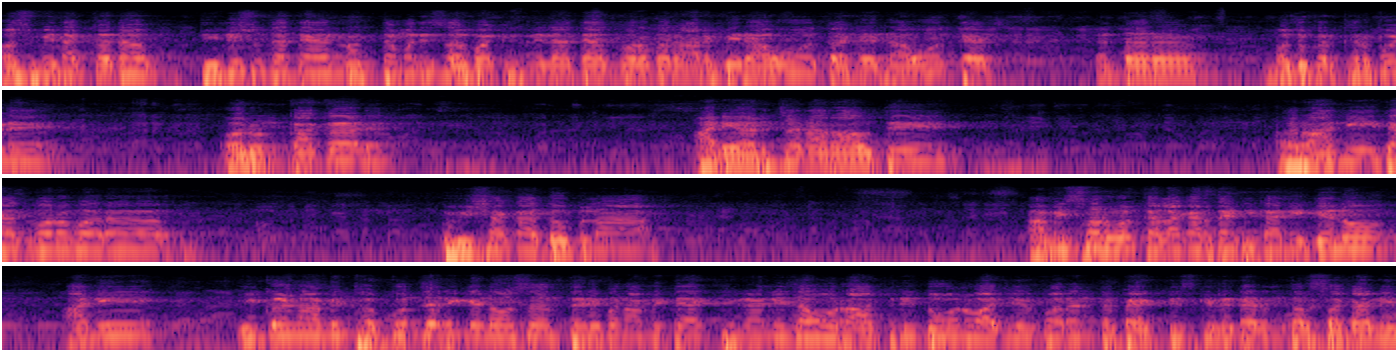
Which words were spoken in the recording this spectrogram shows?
अस्मिता कदम तिने सुद्धा त्या नृत्यामध्ये सहभाग घेतलेला. त्याचबरोबर आर बी राऊत अनिल राऊत त्याच नंतर मधुकर खरपडे अरुण काकड आणि अर्चना रावते. राणी त्याचबरोबर विशाखा दुबला. आम्ही सर्व कलाकार त्या ठिकाणी गेलो. आणि इकडनं आम्ही थकून जरी गेलो असेल तरी पण आम्ही त्या ठिकाणी जाऊन रात्री दोन वाजेपर्यंत प्रॅक्टिस केली. त्यानंतर सकाळी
